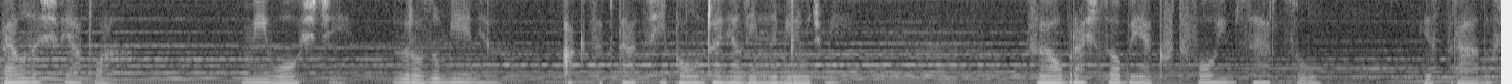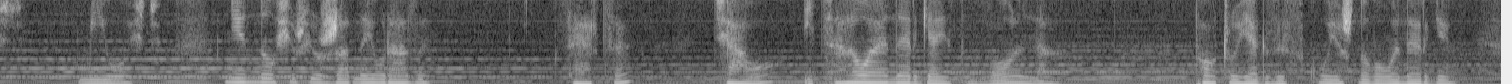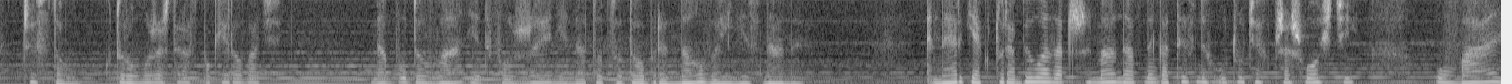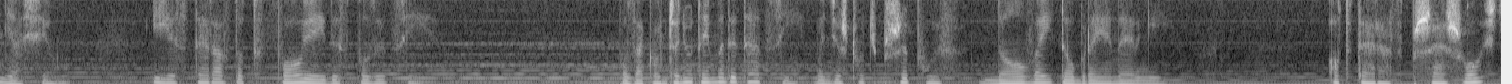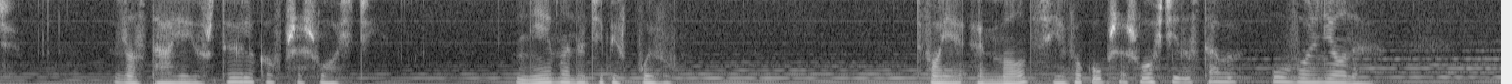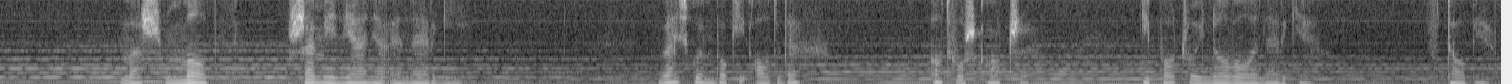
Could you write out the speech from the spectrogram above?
pełne światła, miłości, zrozumienia akceptacji połączenia z innymi ludźmi. Wyobraź sobie, jak w Twoim sercu jest radość, miłość, nie nosisz już żadnej urazy. Serce, ciało i cała energia jest wolna. Poczuj, jak zyskujesz nową energię, czystą, którą możesz teraz pokierować na budowanie, tworzenie, na to, co dobre, nowe i nieznane. Energia, która była zatrzymana w negatywnych uczuciach przeszłości, uwalnia się i jest teraz do Twojej dyspozycji. Po zakończeniu tej medytacji będziesz czuć przypływ nowej, dobrej energii. Od teraz przeszłość zostaje już tylko w przeszłości. Nie ma na ciebie wpływu. Twoje emocje wokół przeszłości zostały uwolnione. Masz moc przemieniania energii. Weź głęboki oddech, otwórz oczy i poczuj nową energię w Tobie.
